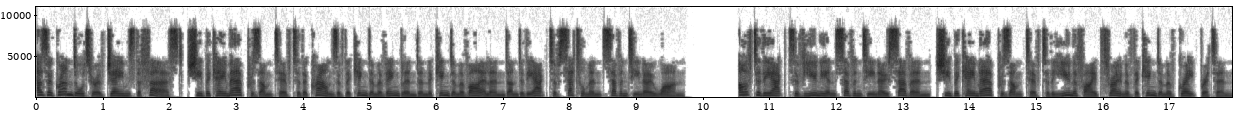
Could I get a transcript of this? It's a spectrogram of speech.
As a granddaughter of James I, she became heir presumptive to the crowns of the Kingdom of England and the Kingdom of Ireland under the Act of Settlement 1701. After the Acts of Union 1707, she became heir presumptive to the unified throne of the Kingdom of Great Britain.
